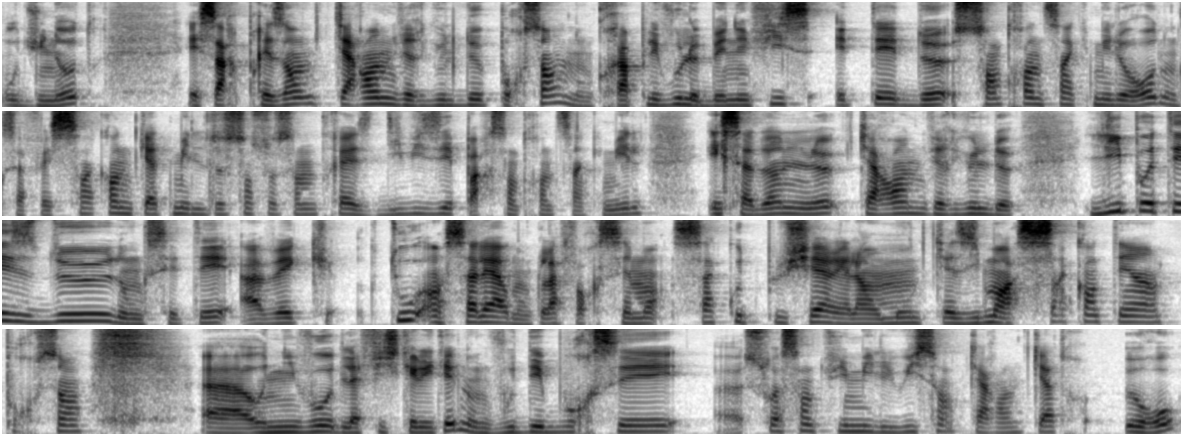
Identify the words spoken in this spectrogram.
ou d'une autre. Et ça représente 40,2%. Donc rappelez-vous, le bénéfice était de 135 000 euros, donc ça fait 54 273 divisé par 135 000 et ça donne le 40,2. L'hypothèse 2, donc c'était avec tout en salaire, donc là forcément ça coûte plus cher et là on monte quasiment à 51% euh, au niveau de la fiscalité. Donc vous déboursez 68 euh, 844 euros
